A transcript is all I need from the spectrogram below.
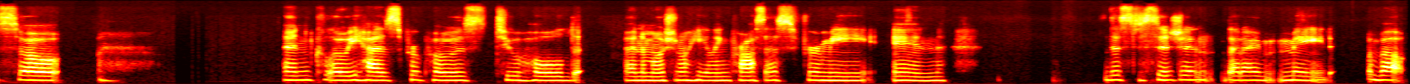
So, and Chloe has proposed to hold an emotional healing process for me in this decision that I made about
